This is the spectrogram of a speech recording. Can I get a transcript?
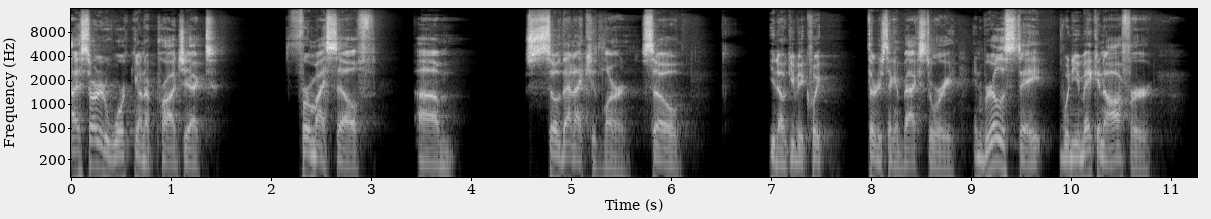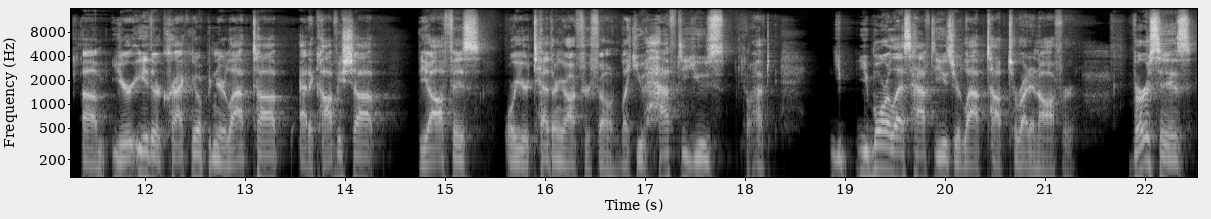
I started working on a project for myself um, so that I could learn. So, you know, give you a quick 30 second backstory. In real estate, when you make an offer, um, you're either cracking open your laptop at a coffee shop, the office, or you're tethering off your phone. Like you have to use, you don't have to, you, you more or less have to use your laptop to write an offer versus,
